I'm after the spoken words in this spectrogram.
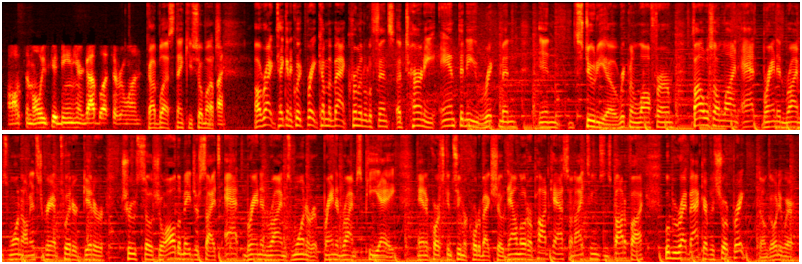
Awesome. Always good being here. God bless everyone. God bless. Thank you so much. Bye-bye. All right, taking a quick break. Coming back, criminal defense attorney Anthony Rickman in studio, Rickman Law Firm. Follow us online at Brandon Rimes One on Instagram, Twitter, GETTR, Truth Social, all the major sites at Brandon Rimes One or at Brandon Rimes PA, and of course, Consumer Quarterback Show. Download our podcast on iTunes and Spotify. We'll be right back after the short break. Don't go anywhere.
